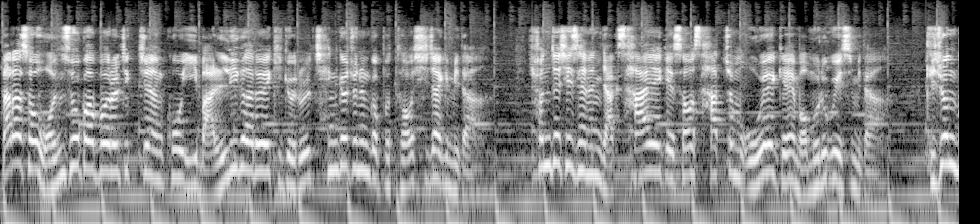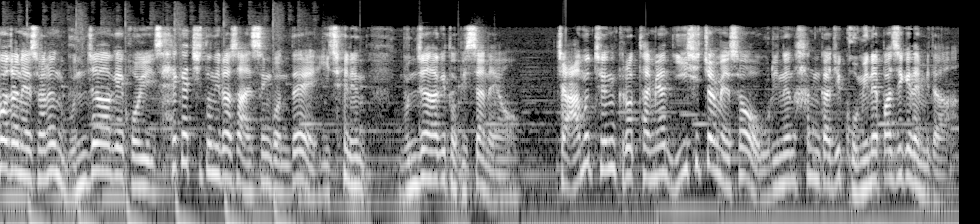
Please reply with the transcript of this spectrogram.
따라서 원소 과부를 찍지 않고 이 말리가르의 기교를 챙겨주는 것부터 시작입니다. 현재 시세는 약 4액에서 4.5액에 머무르고 있습니다. 기존 버전에서는 문장하게 거의 3개치 돈이라서 안 쓴 건데 이제는 문장하게 더 비싸네요. 자 아무튼 그렇다면 이 시점에서 우리는 한 가지 고민에 빠지게 됩니다.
